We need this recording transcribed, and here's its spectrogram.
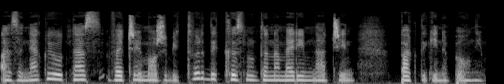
а за някой от нас вече е може би твърде късно да намерим начин пак да ги напълним.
